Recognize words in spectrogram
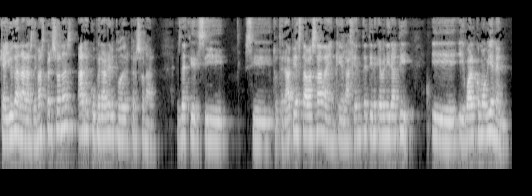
que ayudan a las demás personas a recuperar el poder personal. Es decir, si si tu terapia está basada en que la gente tiene que venir a ti y igual como vienen,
